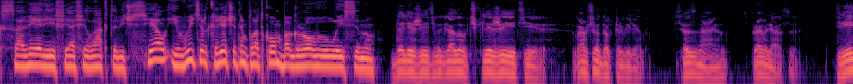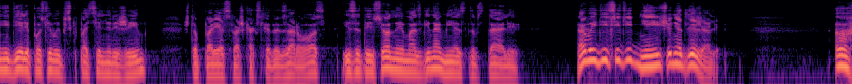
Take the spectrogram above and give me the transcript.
Саверий Феофилактович сел и вытер клетчатым платком багровую лысину. Да лежите вы, голубчик, лежите. Вам что доктор велел? Все знаю, справлялся. Две недели после выписки постельный режим, чтоб порез ваш как следует зарос, и сотрясенные мозги на место встали. А вы десяти дней еще не отлежали. Ох...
